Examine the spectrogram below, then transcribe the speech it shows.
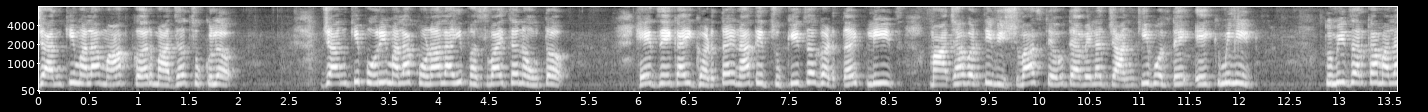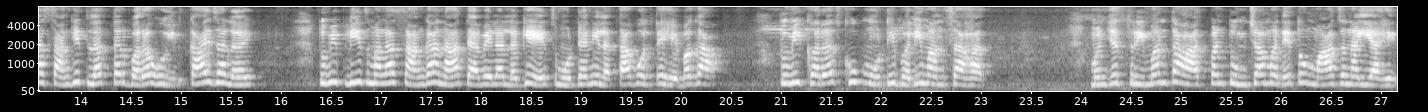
जानकी मला माफ कर माझं चुकलं. जानकी पोरी मला कोणालाही फसवायचं नव्हतं. हे जे काही घडतंय ना ते चुकीचं घडतंय प्लीज माझ्यावरती विश्वास ठेव. त्यावेळेला जानकी बोलते एक मिनिट. तुम्ही जर का मला सांगितलं तर बरं होईल. काय झालंय? तुम्ही प्लीज मला सांगा ना. त्यावेळेला लगेच मोठ्याने लता बोलते हे बघा. तुम्ही खरंच खूप मोठी भली माणसं आहात. म्हणजे श्रीमंत आहात पण तुमच्यामध्ये तो माज नाही आहे.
